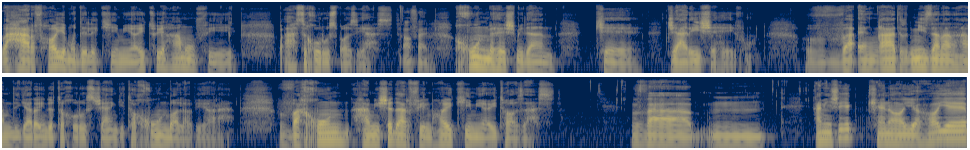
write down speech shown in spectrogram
و حرف های مدل کیمیایی توی همون فیلم بحث خروس بازی است آفرین. خون بهش میدن که جریش حیوان و انقدر می‌زنن همدیگر این دوتا خروس جنگی تا خون بالا بیارن. و خون همیشه در فیلم های کیمیایی تازه است. و همیشه یک کنایه های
